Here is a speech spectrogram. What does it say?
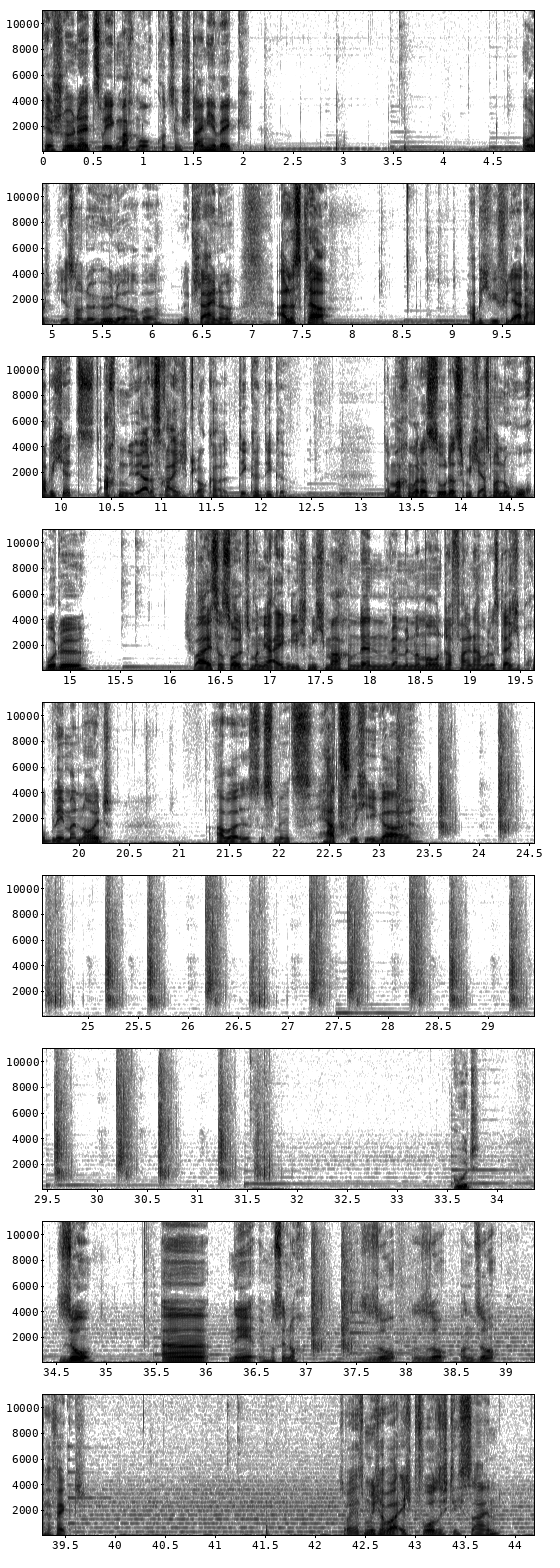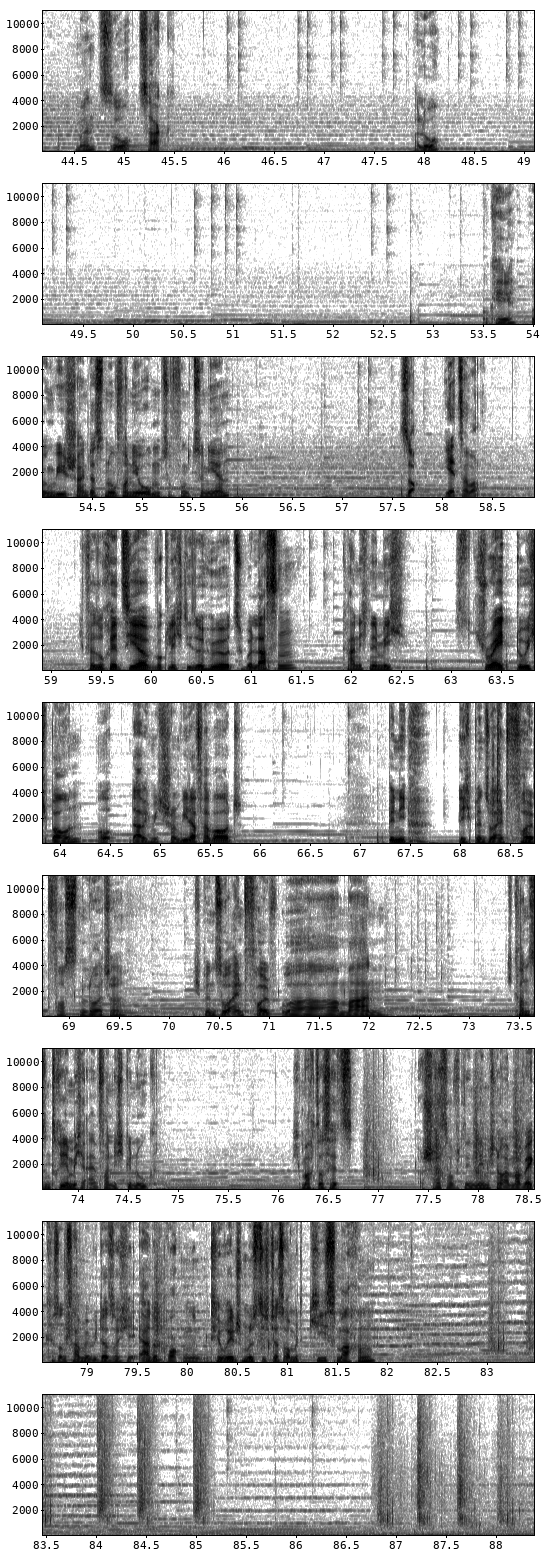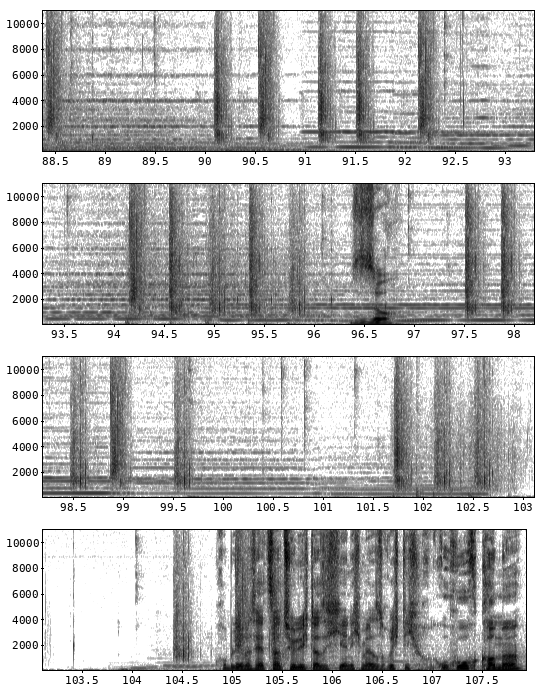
Der Schönheit wegen machen wir auch kurz den Stein hier weg. Oh, hier ist noch eine Höhle, aber eine kleine. Alles klar. Habe ich, wie viel Erde habe ich jetzt? Ach, ja, das reicht locker. Dicke, dicke. Dann machen wir das so, dass ich mich erstmal nur hochbuddel. Ich weiß, das sollte man ja eigentlich nicht machen, denn wenn wir nochmal runterfallen, haben wir das gleiche Problem erneut. Aber es ist mir jetzt herzlich egal. Gut. So. Äh, nee, ich muss hier noch so, so und so. Perfekt. So, jetzt muss ich aber echt vorsichtig sein. Moment, so, zack. Hallo? Okay, irgendwie scheint das nur von hier oben zu funktionieren. So, jetzt aber. Ich versuche jetzt hier wirklich diese Höhe zu belassen. Kann ich nämlich straight durchbauen. Oh, da habe ich mich schon wieder verbaut. Bin ich... Ich bin so ein Vollpfosten, Leute. Ich bin so ein Voll... Oh, Mann. Ich konzentriere mich einfach nicht genug. Ich mache das jetzt... Scheiß auf, den nehme ich noch einmal weg, sonst haben wir wieder solche Erdebrocken. Theoretisch müsste ich das auch mit Kies machen. So. Problem ist jetzt natürlich, dass ich hier nicht mehr so richtig hochkomme.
